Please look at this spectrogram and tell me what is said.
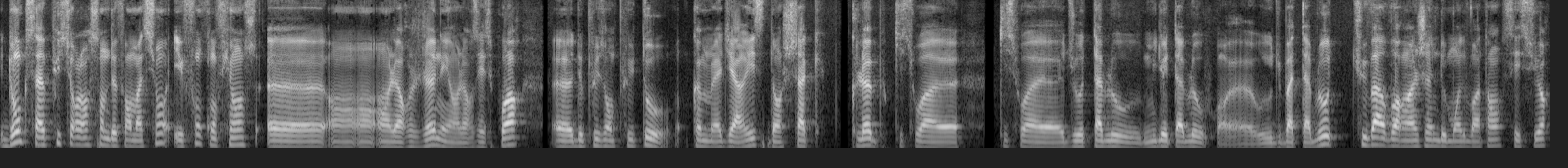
Donc, ça appuie sur leur centre de formation et font confiance euh, en, leurs jeunes et en leurs espoirs de plus en plus tôt. Comme l'a dit Harris, dans chaque club, qui soit, soit du haut de tableau, milieu de tableau ou du bas de tableau, tu vas avoir un jeune de moins de 20 ans, c'est sûr,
